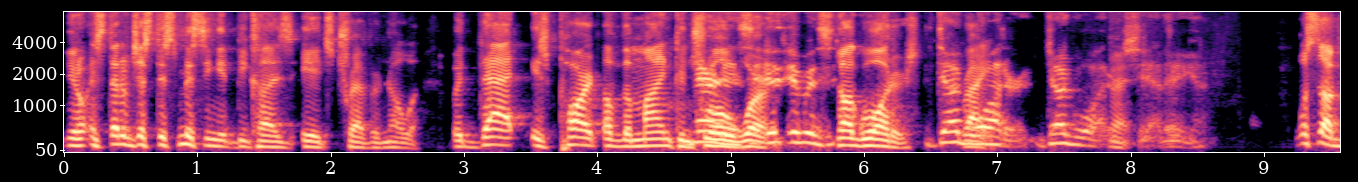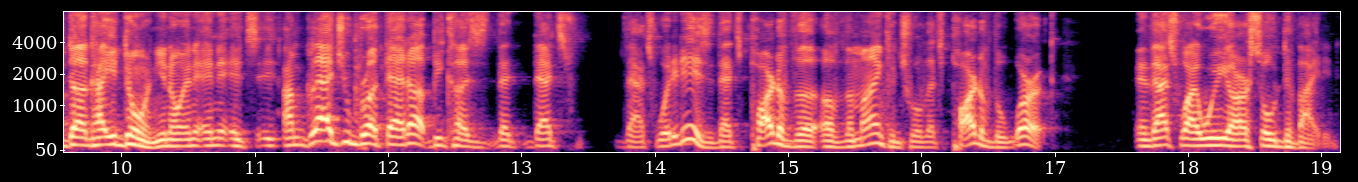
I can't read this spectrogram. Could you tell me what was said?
You know, instead of just dismissing it because it's Trevor Noah. But that is part of the mind it control work. It, it was Doug Waters. Doug right. Water. Doug Waters. Right. Yeah. There you go. What's up, Doug? How you doing? You know, and, and it's it- I'm glad you brought that up because that that's that's what it is. That's part of the of the mind control. That's part of the work, and that's why we are so divided.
